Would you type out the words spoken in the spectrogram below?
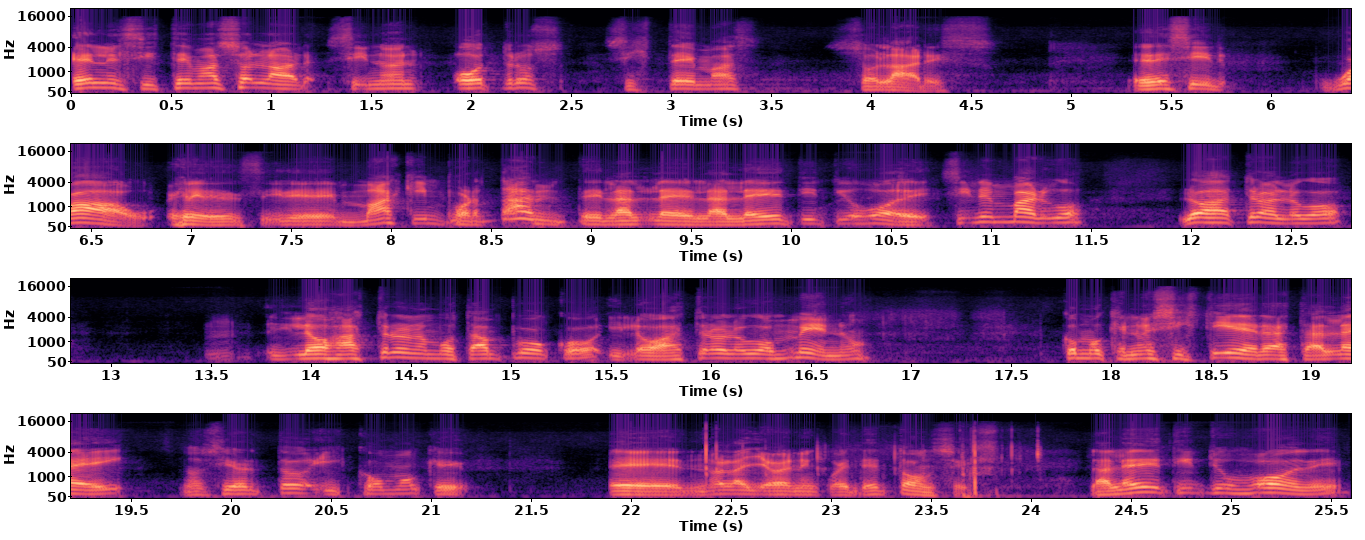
en el sistema solar, sino en otros sistemas solares. Es decir, wow, es decir, más que importante la, ley de Titius Bode. Sin embargo, los astrólogos, los astrónomos tampoco, y los astrólogos menos, como que no existiera esta ley, ¿no es cierto? Y como que eh, no la llevan en cuenta. Entonces, la ley de Titius Bode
